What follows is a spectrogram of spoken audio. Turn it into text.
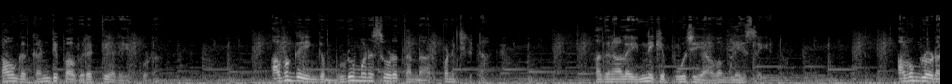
அவங்க கண்டிப்பா விரக்தி அடையக்கூடாது. அவங்க இங்க முழு மனசோட தன்னை அர்ப்பணிச்சுக்கிட்டாங்க. அதனால இன்னைக்கு பூஜையை அவங்களே செய்யட்டும். அவங்களோட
